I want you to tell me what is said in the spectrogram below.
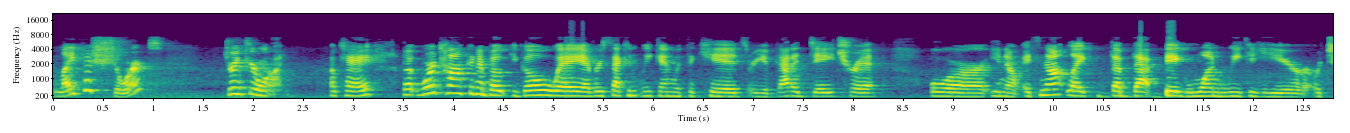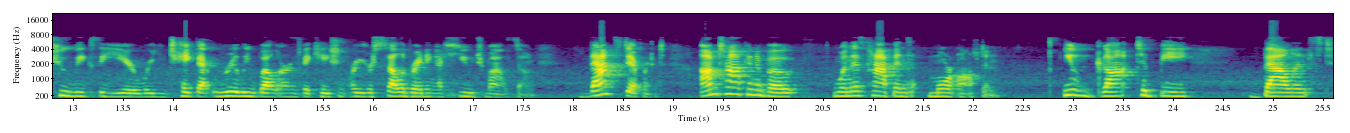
Life is short. Drink your wine, okay? But we're talking about you go away every second weekend with the kids or you've got a day trip or you know it's not like the, that big one week a year or two weeks a year where you take that really well earned vacation or you're celebrating a huge milestone that's different i'm talking about when this happens more often you've got to be balanced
